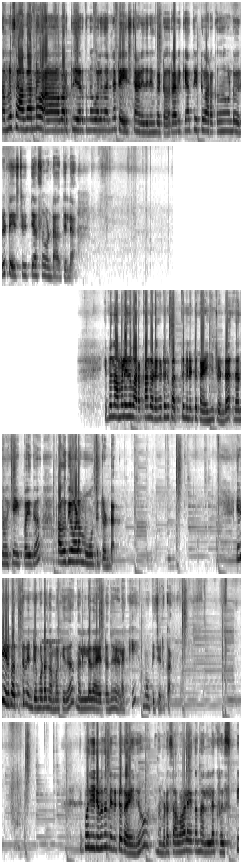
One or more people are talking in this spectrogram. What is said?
നമ്മൾ സാധാരണ വറുത്ത് ചേർക്കുന്ന പോലെ തന്നെ ടേസ്റ്റാണ് ഇതിനും കേട്ടോ. റവയ്ക്കകത്ത് ഇട്ട് വറക്കുന്നത് കൊണ്ട് ഒരു ടേസ്റ്റ് വ്യത്യാസം ഉണ്ടാകത്തില്ല. ഇപ്പം നമ്മളിത് വറക്കാൻ തുടങ്ങിയിട്ട് ഒരു പത്ത് മിനിറ്റ് കഴിഞ്ഞിട്ടുണ്ട്. ഇതാ നോക്കിയാൽ ഇപ്പോൾ ഇത് പകുതിയോളം മൂത്തിട്ടുണ്ട്. ഇനി ഒരു പത്ത് മിനിറ്റും കൂടെ നമുക്കിത് നല്ലതായിട്ടൊന്ന് ഇളക്കി മൂപ്പിച്ചെടുക്കാം. ഇപ്പോൾ ഒരു ഇരുപത് മിനിറ്റ് കഴിഞ്ഞു. നമ്മുടെ സവാളയൊക്കെ നല്ല ക്രിസ്പി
